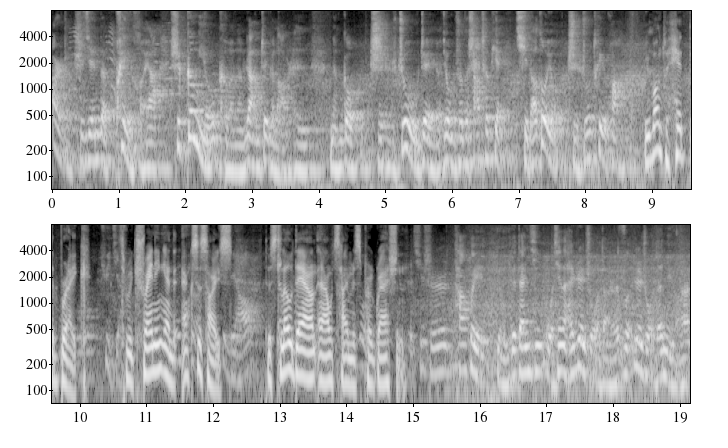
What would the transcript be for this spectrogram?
二者之间的配合呀，是更有可能让这个老人能够止住这个，就我们说的刹车片，起到作用，止住退化。We want to hit the brake through training and exercise to slow down Alzheimer's progression. 其实他会有一个担心，我现在还认识我的儿子，认识我的女儿。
